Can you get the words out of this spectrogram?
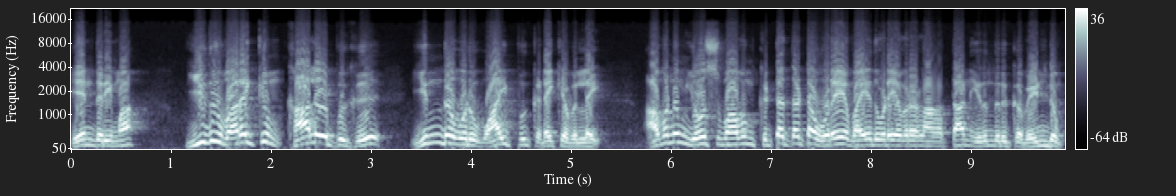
ஏன் தெரியுமா? இதுவரைக்கும் காலேப்புக்கு இந்த ஒரு வாய்ப்பு கிடைக்கவில்லை. அவனும் யோசுவாவும் கிட்டத்தட்ட ஒரே வயதுடையவர்களாகத்தான் இருந்திருக்க வேண்டும்.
